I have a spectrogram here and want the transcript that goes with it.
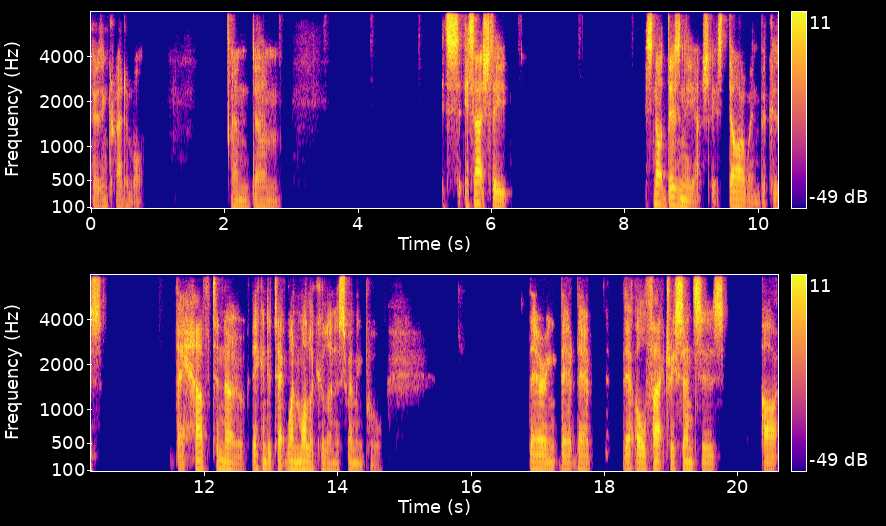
It was incredible. And um, it's it's actually it's not Disney actually, it's Darwin because they have to know they can detect one molecule in a swimming pool their their their their olfactory senses are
